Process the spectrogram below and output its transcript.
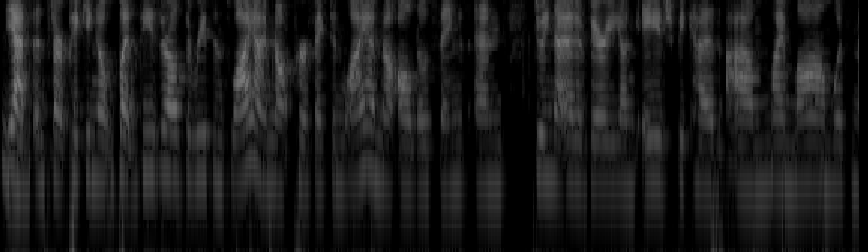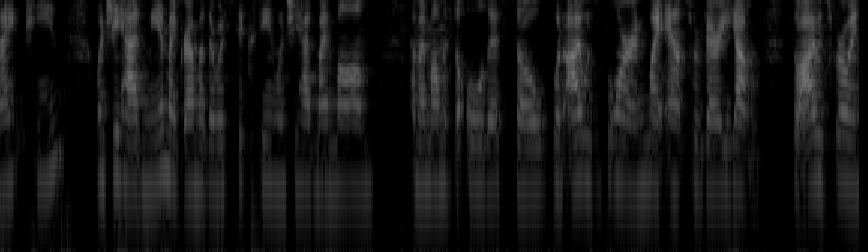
yes and start picking out but these are all the reasons why i'm not perfect and why i'm not all those things and doing that at a very young age because um, my mom was 19 when she had me and my grandmother was 16 when she had my mom and my mom is the oldest so when i was born my aunts were very young so i was growing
